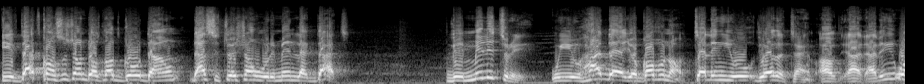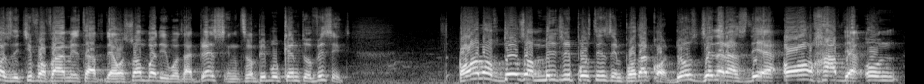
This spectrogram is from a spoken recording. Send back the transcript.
If that constitution does not go down, that situation will remain like that. The military, we had uh, your governor telling you the other time, uh, I think it was the chief of army staff, there was somebody was addressing, some people came to visit. All of those on military postings in Port Harcourt, those generals there all have their own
